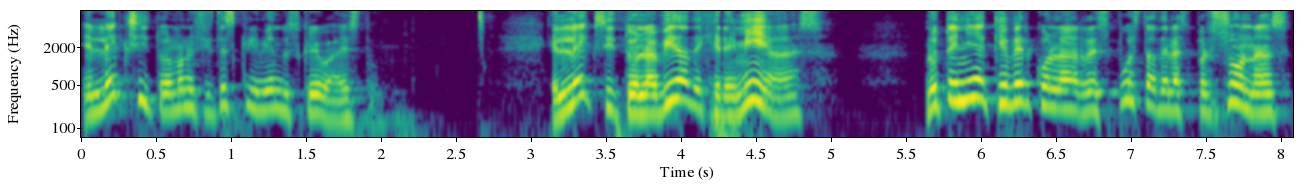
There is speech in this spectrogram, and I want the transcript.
El éxito, hermano, si está escribiendo, escriba esto. El éxito en la vida de Jeremías no tenía que ver con la respuesta de las personas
